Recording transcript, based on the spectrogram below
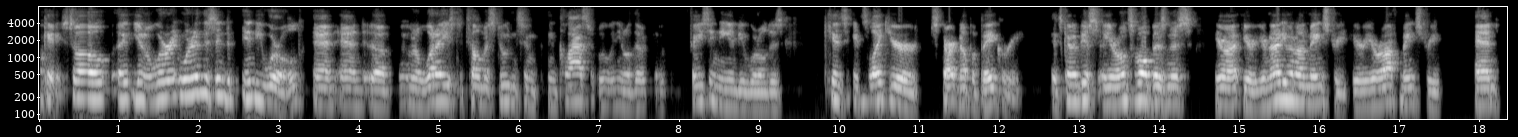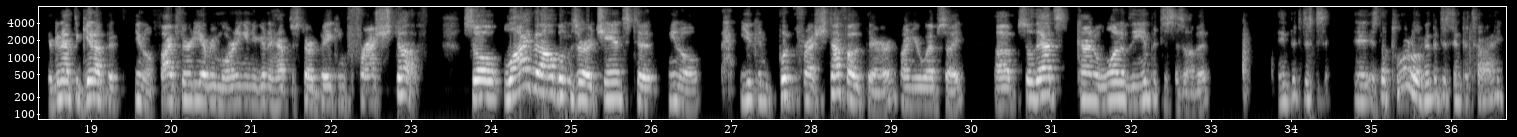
Okay, so uh, you know we're we're in this indie world, and and uh, you know what I used to tell my students in, in class, you know, the facing the indie world is, kids, it's like you're starting up a bakery. It's going to be a, your own small business. You're you're you're not even on Main Street. You're you're off Main Street, and you're going to have to get up at you know 5:30 every morning, and you're going to have to start baking fresh stuff. So live albums are a chance to, you know, you can put fresh stuff out there on your website. Uh, so that's kind of one of the impetuses of it. Impetus is the plural of impetus impeti.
